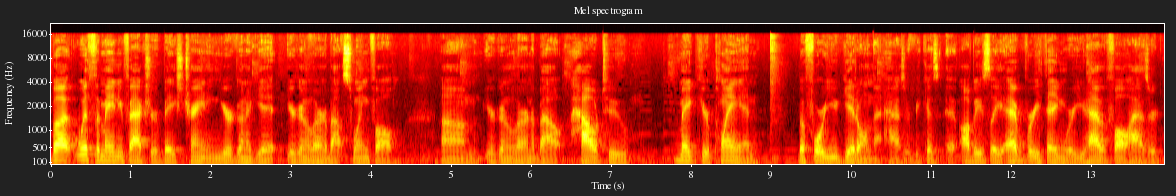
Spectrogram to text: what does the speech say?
But with the manufacturer-based training, you're gonna get, you're gonna learn about swing fall. Um, you're gonna learn about how to make your plan before you get on that hazard because uh, obviously everything where you have a fall hazard,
